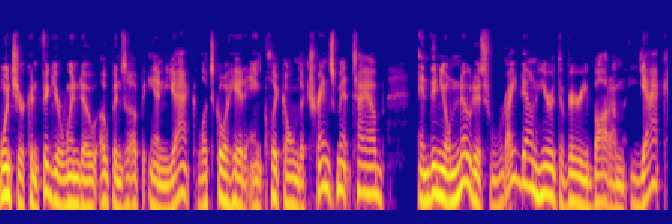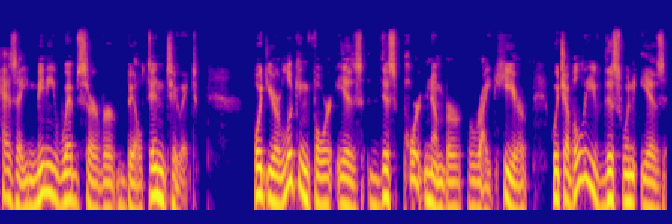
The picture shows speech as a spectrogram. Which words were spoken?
Once your configure window opens up in YAAC, let's go ahead and click on the Transmit tab and then you'll notice right down here at the very bottom, YAAC has a mini web server built into it. What you're looking for is this port number right here, which I believe this one is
